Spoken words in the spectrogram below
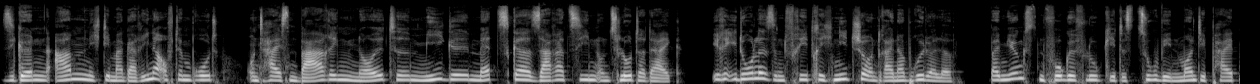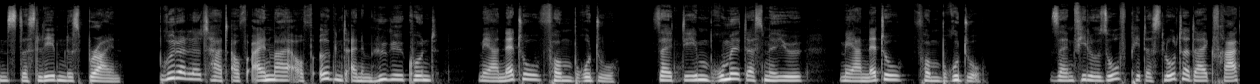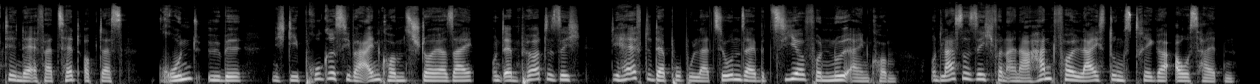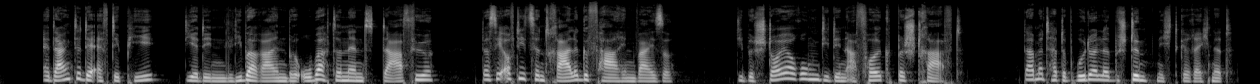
Sie gönnen Armen nicht die Margarine auf dem Brot und heißen Baring, Nolte, Miegel, Metzger, Sarrazin und Sloterdijk. Ihre Idole sind Friedrich Nietzsche und Rainer Brüderle. Beim jüngsten Vogelflug geht es zu wie in Monty Pythons Das Leben des Brian. Brüderle tat auf einmal auf irgendeinem Hügel kund, mehr netto vom Brutto. Seitdem brummelt das Milieu, mehr netto vom Brutto. Sein Philosoph Peter Sloterdijk fragte in der FAZ, ob das Grundübel nicht die progressive Einkommenssteuer sei und empörte sich, die Hälfte der Population sei Bezieher von Nulleinkommen und lasse sich von einer Handvoll Leistungsträger aushalten. Er dankte der FDP, die er den liberalen Beobachter nennt, dafür, dass sie auf die zentrale Gefahr hinweise. Die Besteuerung, die den Erfolg bestraft. Damit hatte Brüderle bestimmt nicht gerechnet.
